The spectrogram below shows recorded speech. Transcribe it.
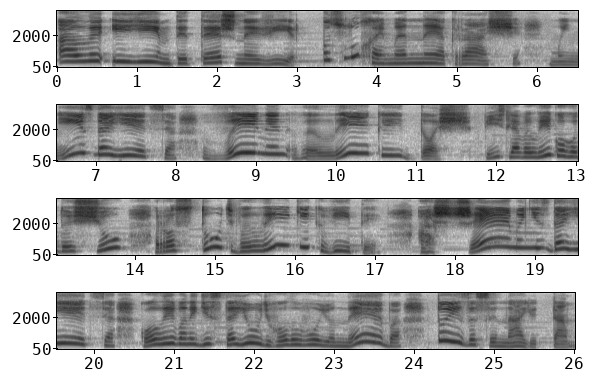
Але і їм ти теж не вір. Послухай мене краще. Мені здається, винен великий дощ. Після великого дощу ростуть великі квіти. А ще мені здається, коли вони дістають головою неба, то і засинають там,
